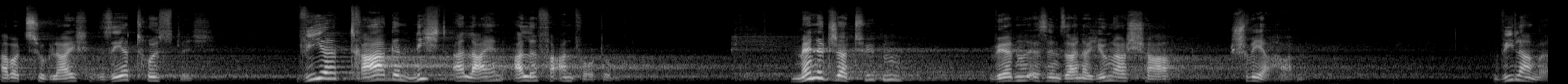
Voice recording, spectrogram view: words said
aber zugleich sehr tröstlich. Wir tragen nicht allein alle Verantwortung. Managertypen werden es in seiner Jüngerschar schwer haben. Wie lange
